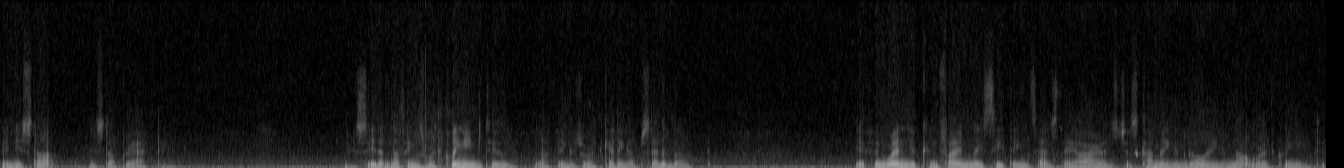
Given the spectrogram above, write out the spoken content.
then you stop. You stop reacting. You see that nothing's worth clinging to, nothing's worth getting upset about. If and when you can finally see things as they are, as just coming and going and not worth clinging to,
